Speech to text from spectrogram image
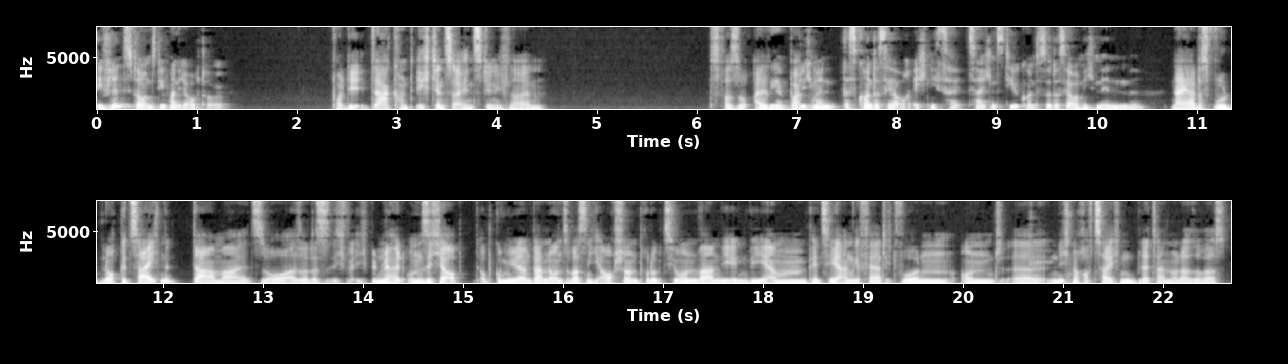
Die Flintstones, die fand ich auch toll. Boah, die, da konnte ich den Zeichenstil nicht leiden. Das war so altbacken. Ja, ich meine, das konntest du ja auch echt nicht, Zeichenstil konntest du das ja auch nicht nennen, ne? Naja, das wurde noch gezeichnet damals so. Also das, ich, ich bin mir halt unsicher, ob, ob Gummibandbande und sowas nicht auch schon Produktionen waren, die irgendwie am PC angefertigt wurden und äh, nicht noch auf Zeichenblättern oder sowas.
